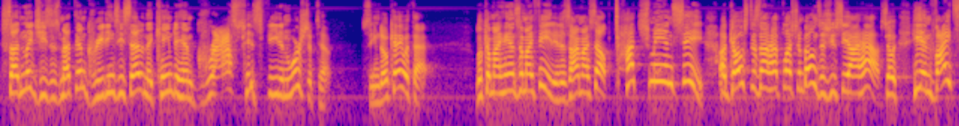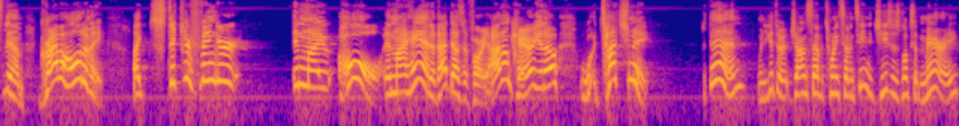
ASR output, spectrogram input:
Suddenly Jesus met them, greetings, he said, and they came to him, grasped his feet, and worshiped him. Seemed okay with that. Look at my hands and my feet. It is I myself. Touch me and see. A ghost does not have flesh and bones, as you see I have. So he invites them, grab a hold of me. Like, stick your finger in my hole, in my hand, if that does it for you. I don't care, you know. Touch me. But then, when you get to John 7, 2017, Jesus looks at Mary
